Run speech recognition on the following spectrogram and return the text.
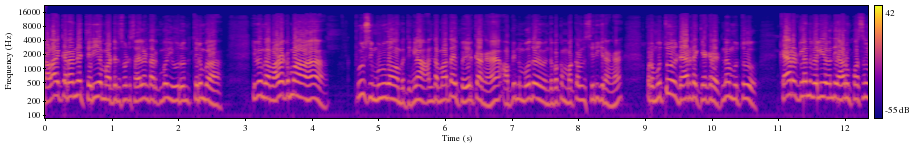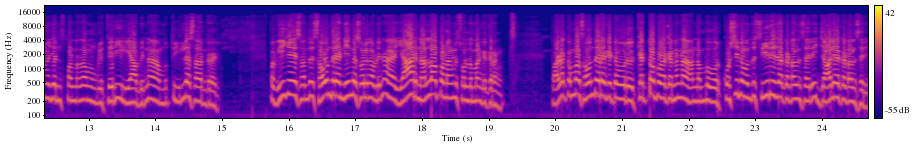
கலாய்க்கிறாருன்னே தெரிய மாட்டேன்னு சொல்லிட்டு சைலண்டாக இருக்கும்போது இவர் வந்து திரும்ப இவங்க வழக்கமாக பூசி முழுகுவாங்க பார்த்தீங்களா அந்த மாதிரி தான் இப்போ இருக்காங்க. அப்படின்னும் போது இந்த பக்கம் மக்கள் வந்து சிரிக்கிறாங்க. அப்புறம் முத்து டேரெக்டாக கேட்குறாரு என்ன முத்து? கேரட்லேருந்து வெளியே வந்து யாரும் பர்சனல் மெஜர்ஸ் பண்ணுறதா உங்களுக்கு தெரியலையா அப்படின்னா முத்து இல்லை சார்ன்றாரு. இப்போ விஜய்ஸ் வந்து சௌந்தர்யா நீங்கள் சொல்லுங்கள் அப்படின்னா யார் நல்லா பண்ணாங்கன்னு சொல்லணுமான்னு கேட்குறாங்க பழக்கமாக சௌந்தர்யா கிட்ட ஒரு கெட்ட பழக்கம் என்னென்னா நம்ம ஒரு கொஷினை வந்து சீரியஸாக கேட்டாலும் சரி ஜாலியாக கேட்டாலும் சரி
